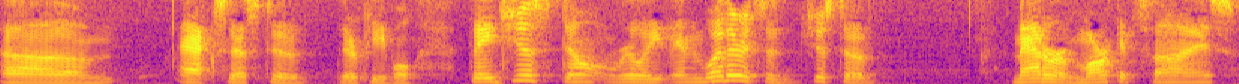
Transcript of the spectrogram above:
um, access to their people. They just don't really, and whether it's a, just a matter of market size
